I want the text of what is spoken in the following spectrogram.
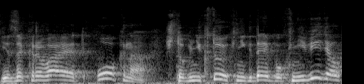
и закрывают окна, чтобы никто их, не дай Бог, не видел,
